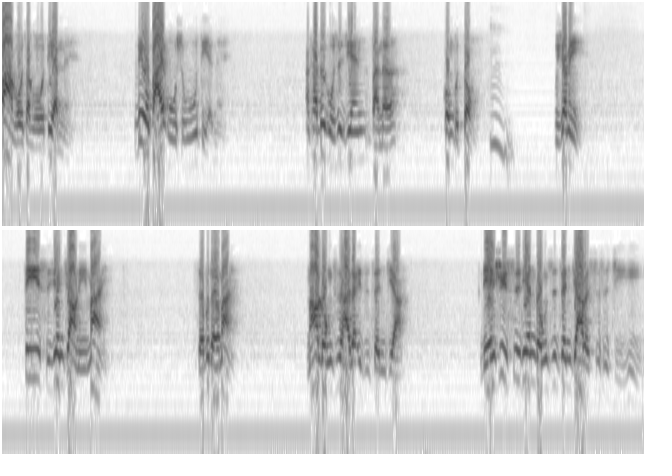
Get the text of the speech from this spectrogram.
百五十五点呢，六百五十五点呢。那台北股市今天反而攻不动。嗯，为什么？第一时间叫你卖，舍不得卖。然后融资还在一直增加，连续四天融资增加了四十几亿。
